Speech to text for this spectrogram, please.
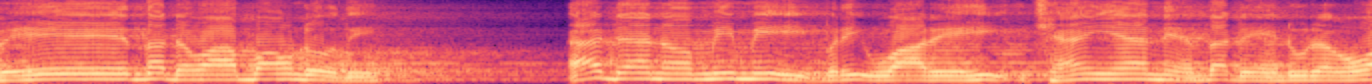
ဗေတတ္တဝါပေါင်းတို့သည်အတ္တနောမိမိပရိဝါရေဟိချမ်းရနှင့်တတ္တေဒုရကဝ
